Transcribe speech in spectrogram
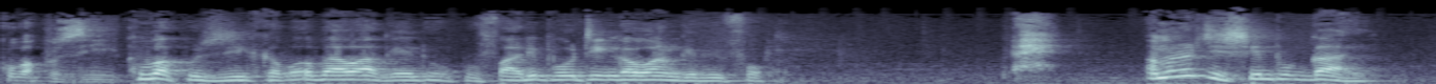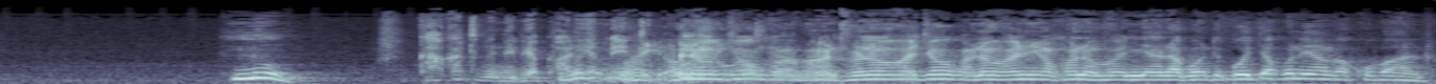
Kuba kuziika. Kuba kuziika bwabawo agenda okufa alipootinga wange bifo amanoti simple guy. No kakati bino ebya paliamenti. Onojoga abantu nobajoga nobanyako nobanyalako nti gojja kunyanga ku bantu.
